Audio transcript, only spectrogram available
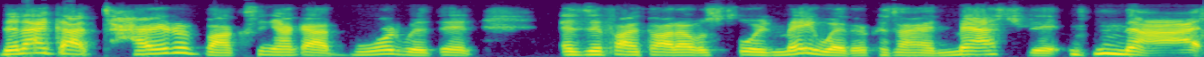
Then I got tired of boxing. I got bored with it as if I thought I was Floyd Mayweather because I had mastered it. Not.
